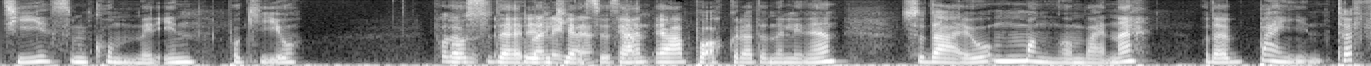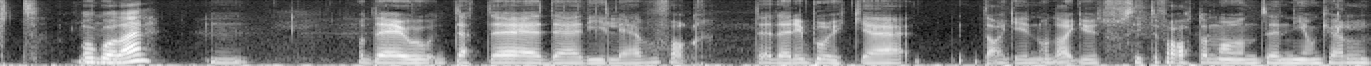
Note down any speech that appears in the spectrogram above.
ti som kommer inn på KIO På den- og studerer klesdesign. Ja. på akkurat denne linjen. Så det er jo mange om beinet. Og det er jo beintøft å gå Mm. der. Mm. Og det er jo, dette er det de lever for. Det er det de bruker dag inn og dag ut. Sitter fra åtte om morgenen til ni om kvelden.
